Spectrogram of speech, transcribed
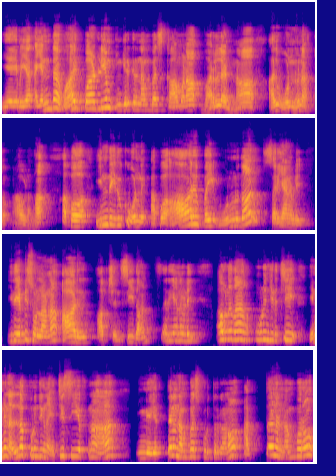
எ- எந்த வாய்ப்பாட்லேயும் இங்கே இருக்கிற நம்பர்ஸ் காமனாக வரலன்னா அது ஒன்றுன்னு அர்த்தம். அவ்வளோதான் அப்போது இந்த இதுக்கு ஒன்று அப்போ ஆறு பை ஒன்று தான் சரியான விடை. இது எப்படி சொல்லலாம்னா ஆறு ஆப்ஷன் சி தான் சரியான விடை. அவ்வளோதான் முடிஞ்சிடுச்சு. என்ன நல்லா புரிஞ்சுக்கணும். ஹெச்சிசிஎஃப்னா இங்கே எத்தனை நம்பர்ஸ் கொடுத்துருக்கானோ அத்தனை நம்பரும்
